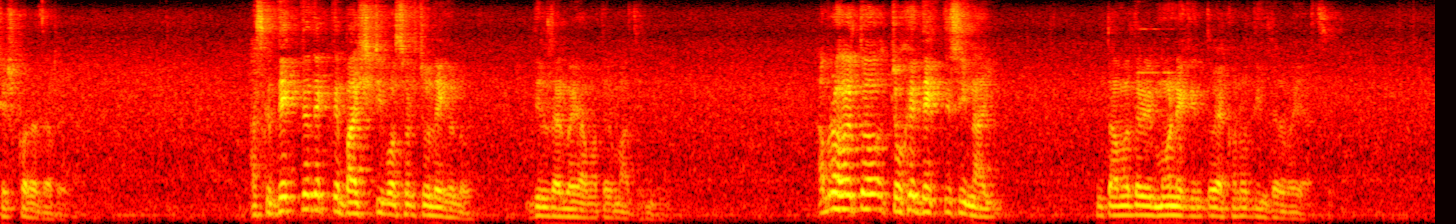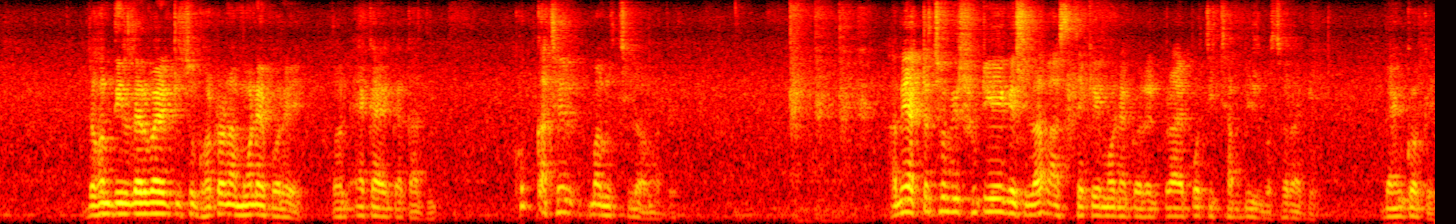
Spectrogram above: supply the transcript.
শেষ করা যাবে। আজকে দেখতে দেখতে বাইশটি বছর চলে গেল দিলদার ভাই আমাদের মাঝে নেই আমরা হয়তো চোখে দেখতেছি নাই, কিন্তু আমাদের মনে কিন্তু এখনও দিলদার ভাই আছে। যখন দিলদার ভাইয়ের কিছু ঘটনা মনে পড়ে, তখন একা একা কাঁদি। খুব কাছের মানুষ ছিল আমাদের। আমি একটা ছবি শুটিয়ে গেছিলাম আজ থেকে মনে করেন প্রায় পঁচিশ ছাব্বিশ বছর আগে, ব্যাংককে।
